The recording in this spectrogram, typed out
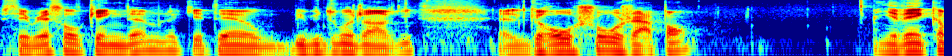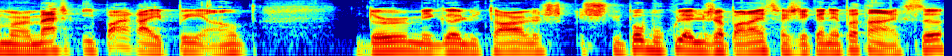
c'est Wrestle Kingdom là, qui était au début du mois de janvier, le gros show au Japon. Il y avait comme un match hyper hypé entre deux méga lutteurs. là. Je, je suis pas beaucoup la lutte japonaise, fait que je les connais pas tant que ça.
